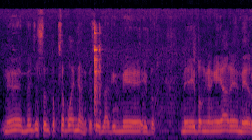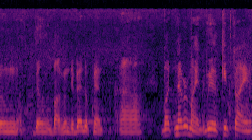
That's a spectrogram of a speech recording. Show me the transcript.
may, medyo suntok sa buwan yan kasi laging may, iba, may ibang nangyayari, mayroong bagong development. Uh, but never mind, we'll keep trying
